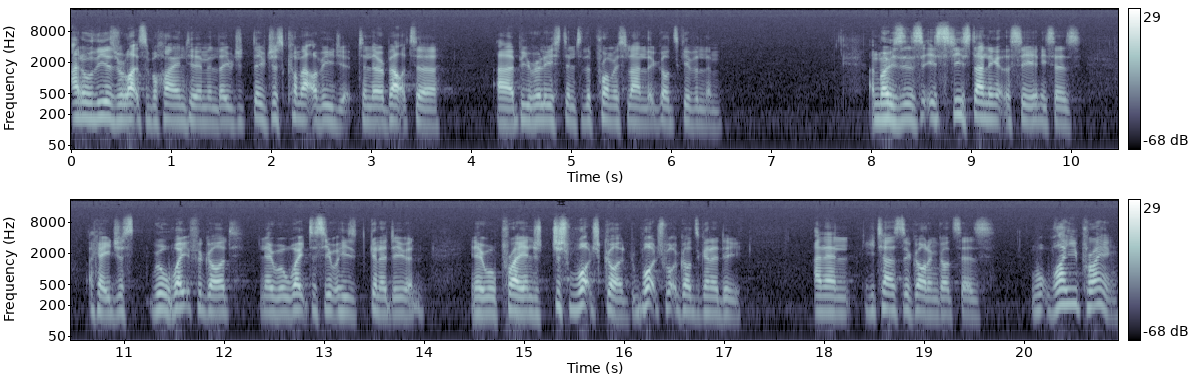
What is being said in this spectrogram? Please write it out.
and all the Israelites are behind him, and they've, ju- they've just come out of Egypt, and they're about to uh, be released into the promised land that God's given them. And Moses is he's standing at the sea, and he says, "Okay, just we'll wait for God. You know, we'll wait to see what He's going to do, and you know, we'll pray and just just watch God, watch what God's going to do." And then he turns to God, and God says, "Why are you praying?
